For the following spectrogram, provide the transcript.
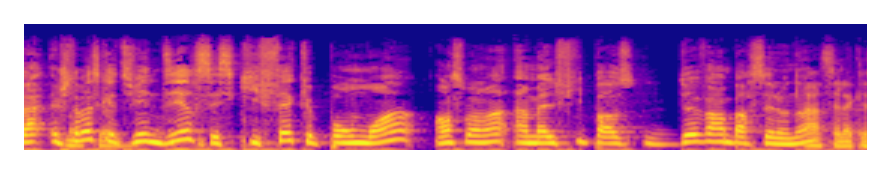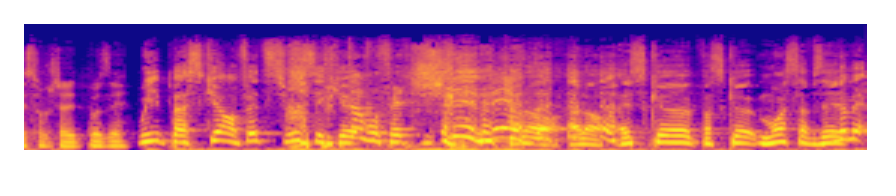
Bah, justement, Donc, ce que euh, tu viens de dire, c'est ce qui fait que pour moi, en ce moment, Amalfi passe devant Barcelona. Ah, c'est la question que j'allais te poser. Oui, parce que en fait, si tu veux, c'est que. Putain, vous faites chier, merde Alors, alors, est-ce que parce que moi ça faisait Non mais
